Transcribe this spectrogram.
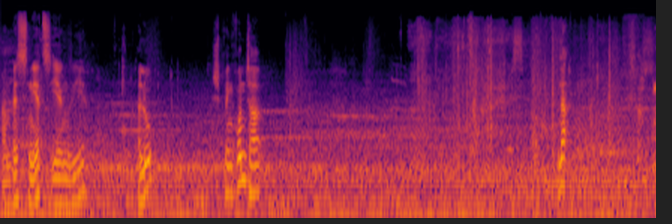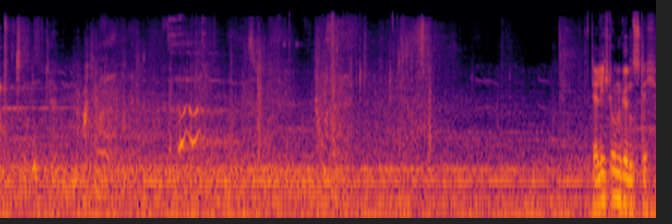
Am besten jetzt irgendwie. Hallo? Spring runter. Na. Der liegt ungünstig.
